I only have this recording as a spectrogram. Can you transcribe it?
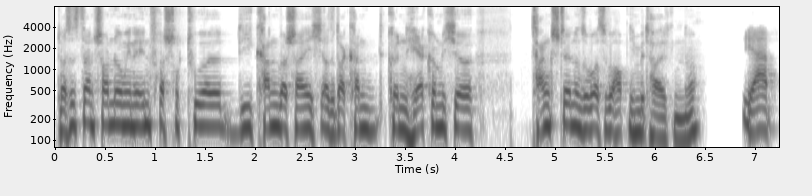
Das ist dann schon irgendwie eine Infrastruktur, die kann wahrscheinlich, also da kann, können herkömmliche Tankstellen und sowas überhaupt nicht mithalten, ne? Ja,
